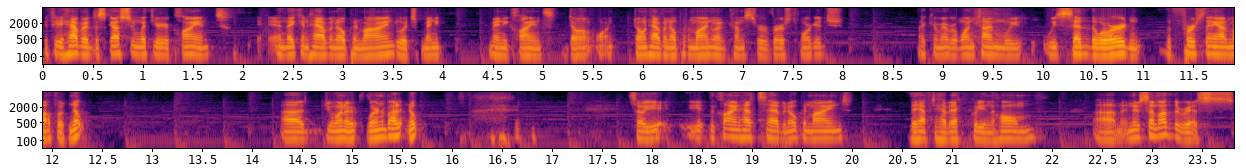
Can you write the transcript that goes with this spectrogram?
if you have a discussion with your client and they can have an open mind, which many many clients don't want don't have an open mind when it comes to reverse mortgage. I can remember one time we we said the word and the first thing out of mouth was nope. Uh, do you want to learn about it? Nope. so you, you, the client has to have an open mind. They have to have equity in the home, um, and there's some other risks.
